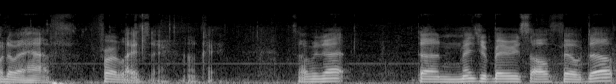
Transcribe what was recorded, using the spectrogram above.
what do I have? Fertilizer, okay. So we got the mejoberries all filled up.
